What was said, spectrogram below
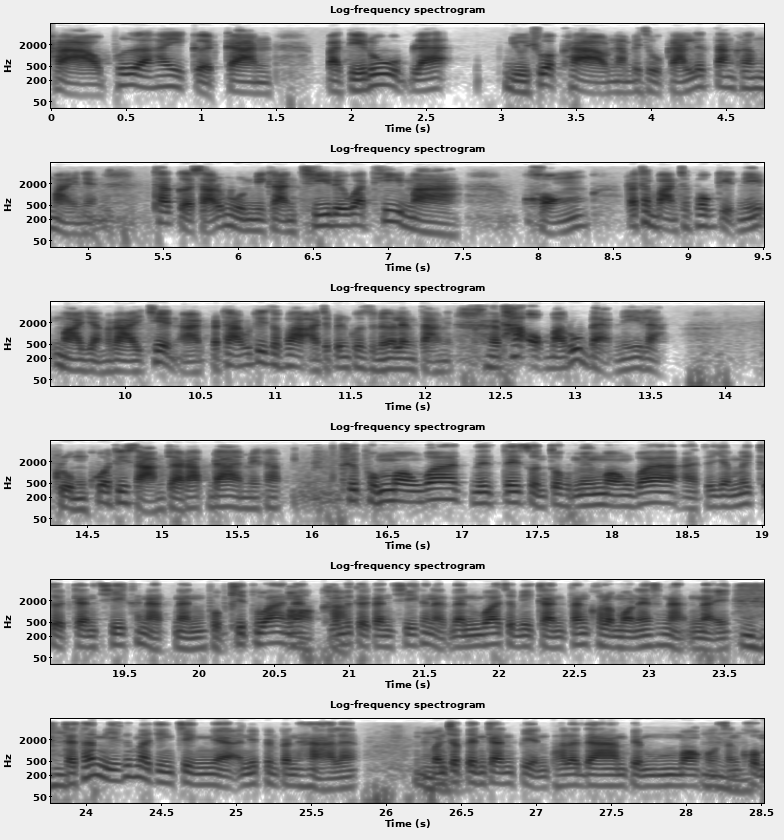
คราวเพื่อให้เกิดการปฏิรูปและอยู่ชั่วคราวนำไปสู่การเลือกตั้งครั้งใหม่เนี่ยถ้าเกิดสารรัฐธรรมนูญมีการชี้ด้วยว่าที่มาของรัฐบาลเฉพาะกิจนี้มาอย่างไร เช่นอาจประธานวุฒิสภาอาจจะเป็นคนเสนออะไรต่างๆเนี่ยครับถ้าออกมารูปแบบนี้ล่ะ กลุ่มขั้วที่สามจะรับได้ไหมครับ คือผมมองว่าในในส่วนตัวผมยังมองว่าอาจจะยังไม่เกิดการชี้ขนาดนั้น ผมคิดว่านะอ๋อครับยังไม่เกิดการชี้ขนาดนั้นว่าจะมีการตั้งคอรมอในลักษณะไหนอือฮึแต่ถ้ามีขึ้นมาจริงๆเนี่ยอันนี้เป็นปัญหาแล้วอืมมันจะเป็นการเปลี่ยนพาราดามเปลี่ยนมุมมองของอืมสังคม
